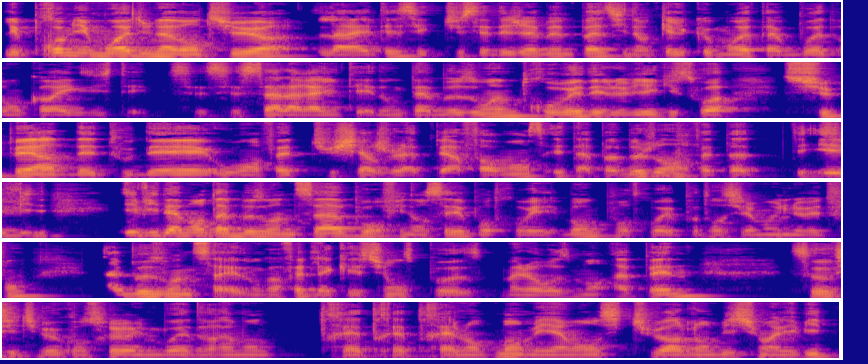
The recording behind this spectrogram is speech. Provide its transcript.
les premiers mois d'une aventure, la réalité, c'est que tu sais déjà même pas si dans quelques mois ta boîte va encore exister. C'est ça la réalité. Donc, tu as besoin de trouver des leviers qui soient super day to day où en fait tu cherches de la performance et t'as pas besoin. En fait, évidemment, tu as besoin de ça pour financer, pour trouver les banques, pour trouver potentiellement une levée de fonds. Tu as besoin de ça. Et donc, en fait, la question se pose malheureusement à peine, sauf si tu veux construire une boîte vraiment très, très, très lentement. Mais moment, si tu veux avoir de l'ambition, aller vite,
